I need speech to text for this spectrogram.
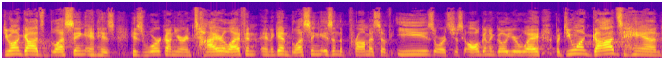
Do you want God's blessing and his, his work on your entire life? And, and again, blessing isn't the promise of ease or it's just all going to go your way. But do you want God's hand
